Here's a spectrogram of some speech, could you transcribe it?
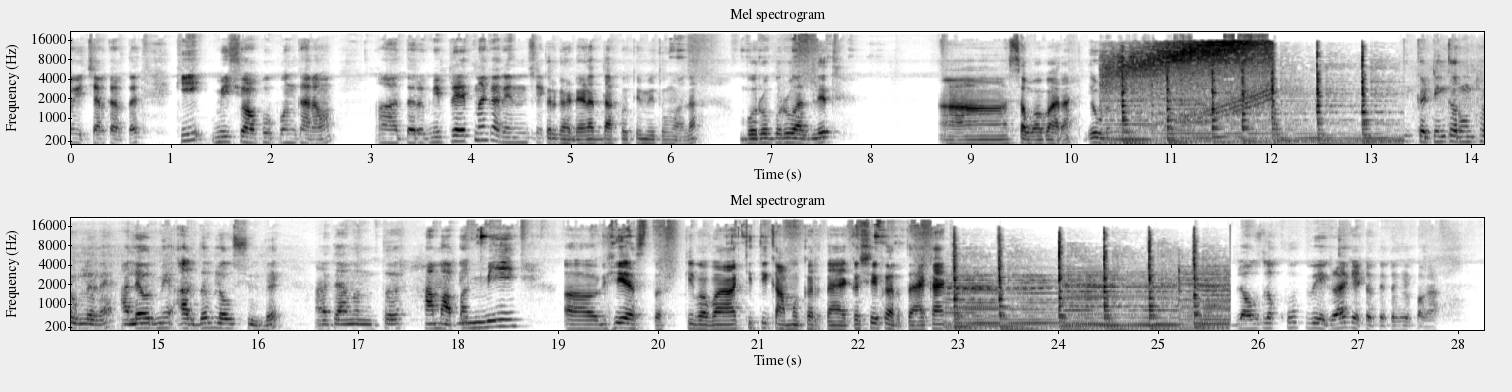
विचार करतात की मी शॉप ओपन करावं. तर मी प्रयत्न करेन तर घड्याळात दाखवते मी तुम्हाला. बरोबर वाजलेत सव्वा बारा. एवढं. कटिंग करून ठेवलेलं आहे. आल्यावर मी अर्ध ब्लाऊज शिवलं आहे आणि त्यानंतर हा मापा मी हे असतं की बाबा किती कामं करताय कसे करताय काय ब्लाऊजला खूप वेगळा गेटअप येतो हे बघा.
